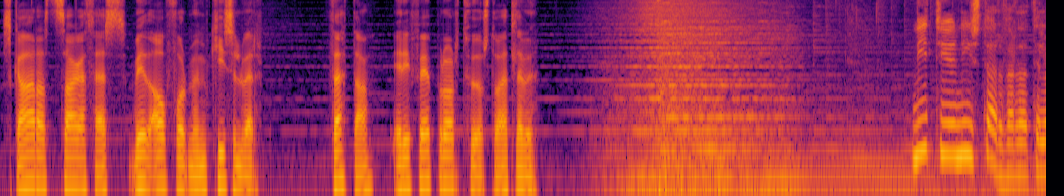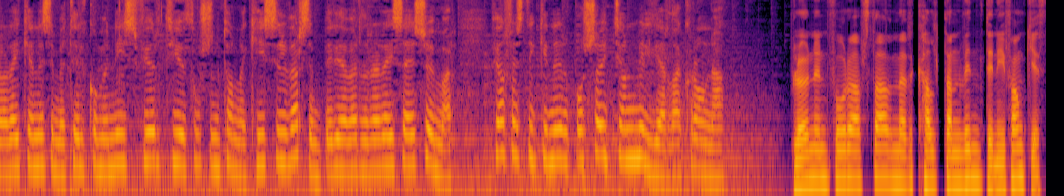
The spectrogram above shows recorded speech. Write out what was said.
Skarast saga þess við áformum kísilver. Þetta er í februar 2011. 90 ný störf verða til á Reykjanesi með tilkomi nýs 40.000 tonna kísilver sem byrja verður að reysa í sumar. Fjárfestingin er upp á 17 miljardar króna. Plönin fóru af stað með kaldan vindin í fangið.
